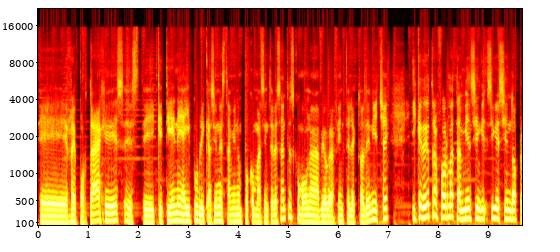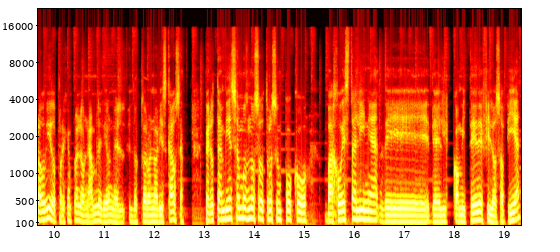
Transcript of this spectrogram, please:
eh, reportajes, este, que tiene ahí publicaciones también un poco más interesantes, como una biografía intelectual de Nietzsche, y que de otra forma también sigue, siendo aplaudido. Por ejemplo, en la UNAM le dieron el doctor honoris causa, pero también somos nosotros un poco bajo esta línea de, del comité de filosofía,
